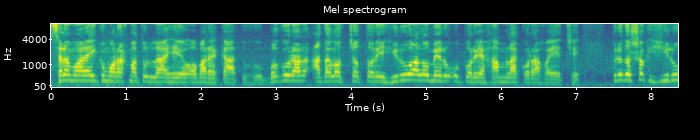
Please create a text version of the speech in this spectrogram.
আসসালামু আলাইকুম রহমতুল্লাহ ওবারাকাতুহু বগুড়ার আদালত চত্বরে হিরু আলমের উপরে হামলা করা হয়েছে। প্রিয় দর্শক, হিরু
